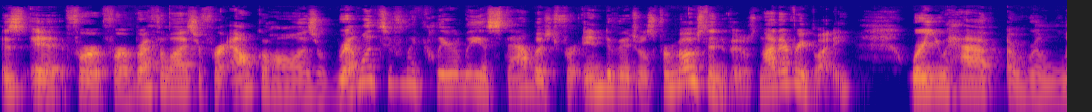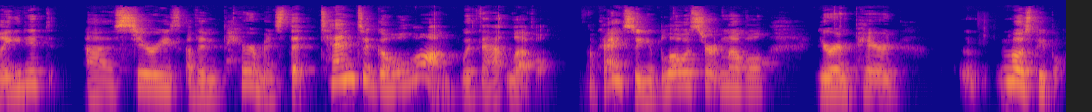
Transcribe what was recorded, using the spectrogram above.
is uh, for for a breathalyzer for alcohol is relatively clearly established for individuals, for most individuals, not everybody, where you have a related uh, series of impairments that tend to go along with that level. Okay, so you blow a certain level, you're impaired. Most people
